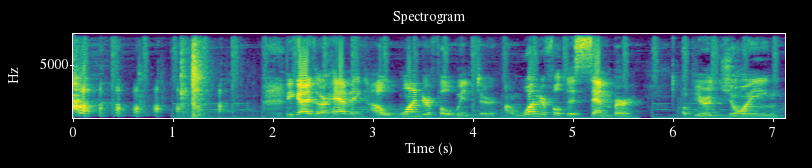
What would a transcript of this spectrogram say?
you guys are having a wonderful winter, a wonderful December. Hope you're enjoying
